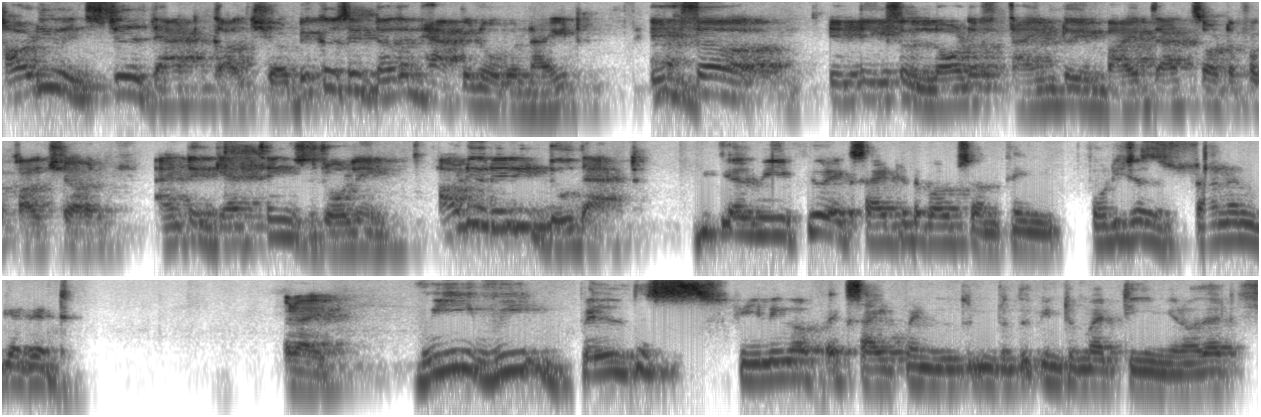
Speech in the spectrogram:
how do you instill that culture because it doesn't happen overnight it's a it takes a lot of time to imbibe that sort of a culture and to get things rolling. How do you really do that? You tell me if you're excited about something, don't you just run and get it? Right. We we build this feeling of excitement into the, into my team. You know that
